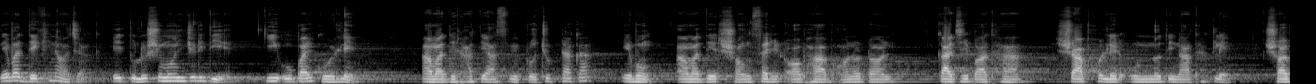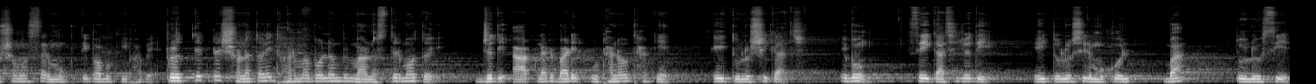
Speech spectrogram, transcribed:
এবার দেখে নেওয়া যাক এই তুলসী মঞ্জুরি দিয়ে কি উপায় করলে আমাদের হাতে আসবে প্রচুর টাকা এবং আমাদের সংসারের অভাব, অনটন, কাজে বাধা, সাফল্যের উন্নতি না থাকলে সব সমস্যার মুক্তি পাবো কীভাবে? প্রত্যেকটা সনাতনী ধর্মাবলম্বী মানুষদের মতোই যদি আপনার বাড়ির উঠানেও থাকে এই তুলসী গাছ এবং সেই গাছে যদি এই তুলসীর মুকুল বা তুলসীর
